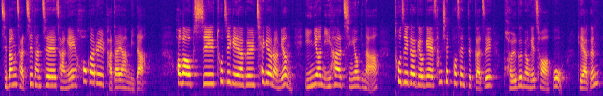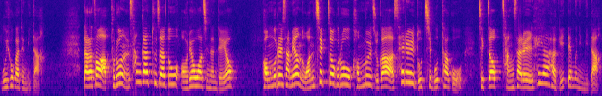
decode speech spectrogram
지방자치단체장의 허가를 받아야 합니다. 허가 없이 토지 계약을 체결하면 2년 이하 징역이나 토지 가격의 30%까지 벌금형에 처하고 계약은 무효가 됩니다. 따라서 앞으로는 상가 투자도 어려워지는데요. 건물을 사면 원칙적으로 건물주가 세를 놓지 못하고 직접 장사를 해야 하기 때문입니다.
